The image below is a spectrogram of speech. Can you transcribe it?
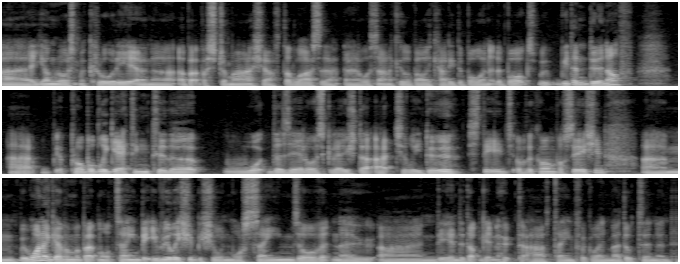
Uh, young Ross McCrorie and a, a bit of a stramash after last, uh, Lassana Coulibaly carried the ball into the box. We, we didn't do enough. Uh, probably getting to the what does Eros Grezda actually do stage of the conversation. Um, we want to give him a bit more time, but he really should be showing more signs of it now. And he ended up getting hooked at half time for Glenn Middleton, and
